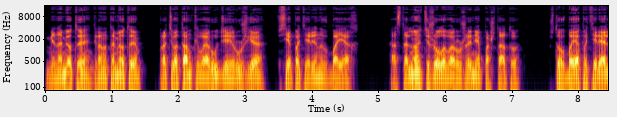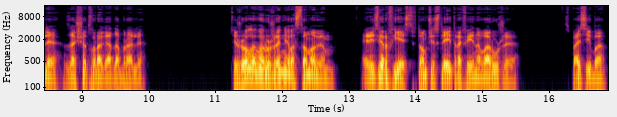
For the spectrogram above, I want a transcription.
Минометы, гранатометы, противотанковые орудия и ружья все потеряны в боях. Остальное тяжелое вооружение по штату. Что в боях потеряли, за счет врага добрали. Тяжелое вооружение восстановим. Резерв есть, в том числе и трофейного оружия. Спасибо.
